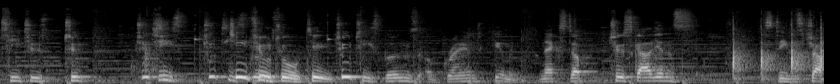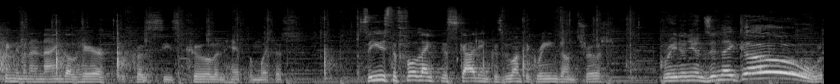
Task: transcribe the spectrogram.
tea two, two, two, teas, two Tea, two, teaspoons, two, tea. two teaspoons of ground cumin. Next up, two scallions. Steve's chopping them at an angle here because he's cool and hip and with it. So use the full length of the scallion because we want the green gone through it. Green onions, in they go!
